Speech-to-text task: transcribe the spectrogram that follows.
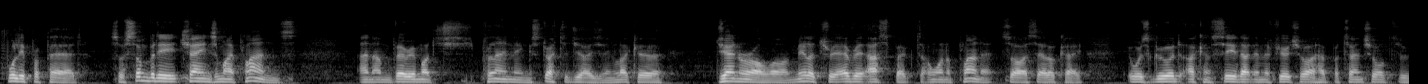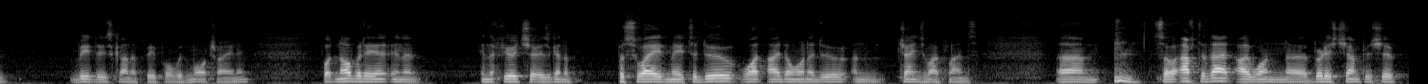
fully prepared. So somebody changed my plans, and I'm very much planning, strategizing like a general or military. Every aspect I want to plan it. So I said, okay, it was good. I can see that in the future I have potential to beat these kind of people with more training. But nobody in a, in the future is going to persuade me to do what I don't want to do and change my plans. Um, so after that, I won uh, British Championship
